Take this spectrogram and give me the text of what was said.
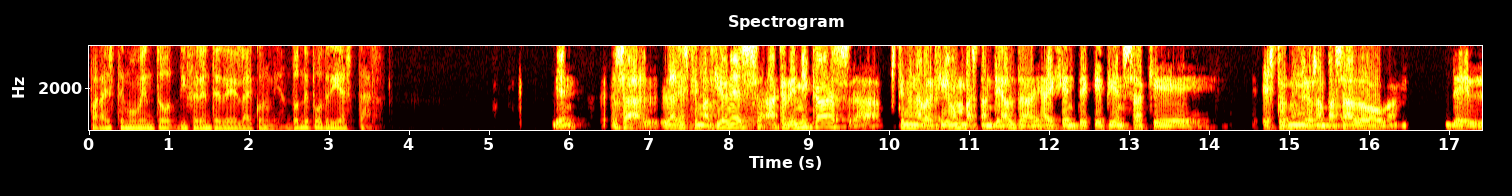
para este momento diferente de la economía? ¿Dónde podría estar? Bien, o sea, las estimaciones académicas ah, pues tienen una variación bastante alta. Hay gente que piensa que estos números han pasado del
